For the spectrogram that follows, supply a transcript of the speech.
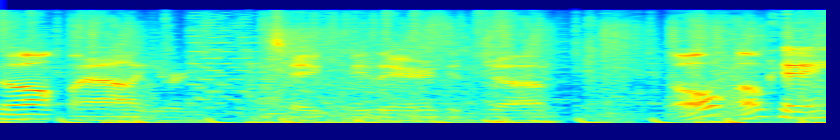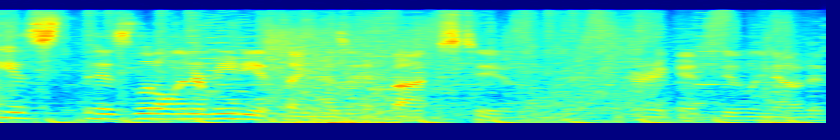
Oh, well, you're take me there. Good job. Oh, okay, his, his little intermediate thing has a hitbox, too. Very good, duly noted.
